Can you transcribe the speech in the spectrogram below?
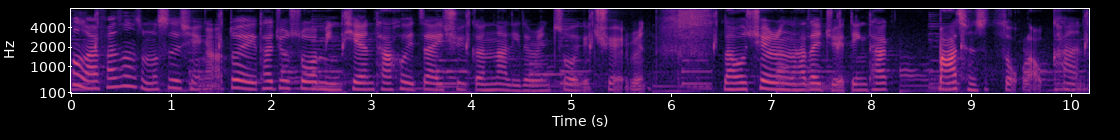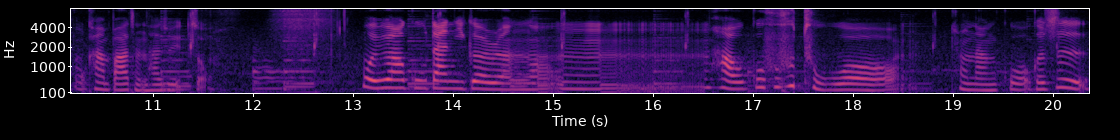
后来发生什么事情啊？对，他就说明天他会再去跟那里的人做一个确认，然后确认了他再决定。他八成是走了，我看我看八成他就会走。我又要孤单一个人了，嗯，好孤独哦，好难过。可是。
